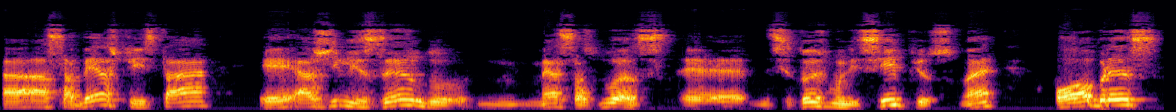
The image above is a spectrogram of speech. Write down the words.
a, Sabesp está é, agilizando nessas duas, é, nesses dois municípios né, obras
